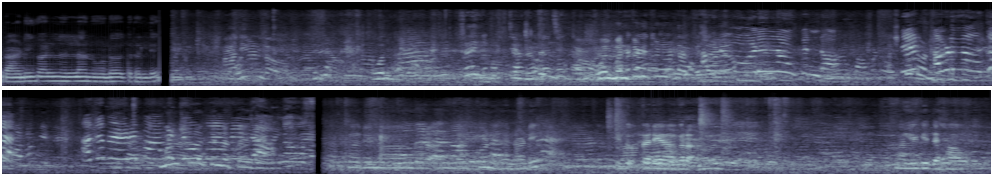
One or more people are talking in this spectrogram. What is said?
ಪ್ರಾಣಿಗಳನ್ನೆಲ್ಲ ನೋಡೋದ್ರಲ್ಲಿ. ನೋಡಿ. ಇದು ಕರಿಯಾಗರ ಮಲಗಿದೆ ಹಾವು.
